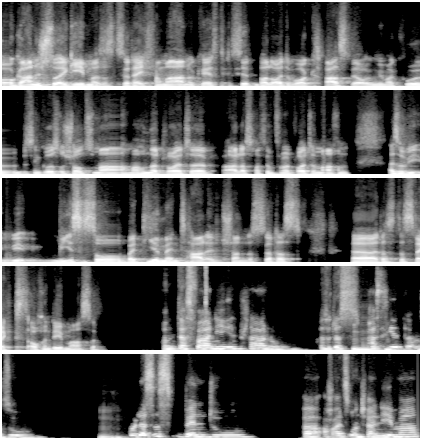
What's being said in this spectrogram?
organisch so ergeben? Also, gesagt, hey, ich fange mal an, okay, es interessiert ein paar Leute, boah, krass, wäre irgendwie mal cool, ein bisschen größere Show zu machen, mal 100 Leute, ah, lass mal 500 Leute machen. Also, wie, wie, wie ist es so bei dir mental entstanden, dass du gesagt hast, äh, dass das wächst auch in dem Maße? Und das war nie in Planung. Also, das mhm. passiert dann so. Mhm. Aber das ist, wenn du äh, auch als Unternehmer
